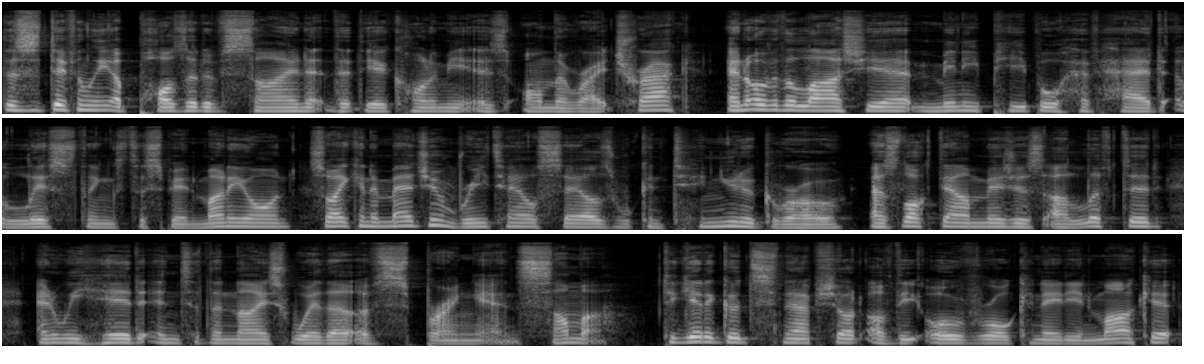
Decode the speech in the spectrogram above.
This is definitely a positive sign that the economy is on the right track. And over the last year, many people have had less things to spend money on. So I can imagine retail sales will continue to grow as lockdown measures are lifted and we head into the nice weather of spring and summer. To get a good snapshot of the overall Canadian market,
